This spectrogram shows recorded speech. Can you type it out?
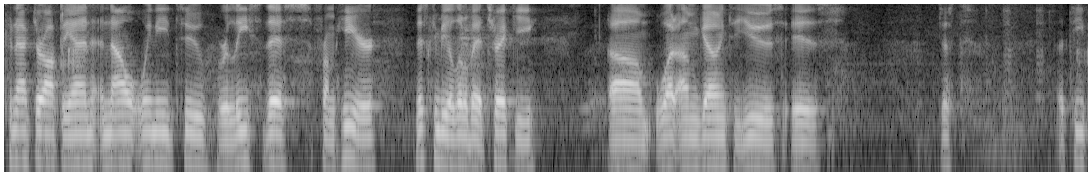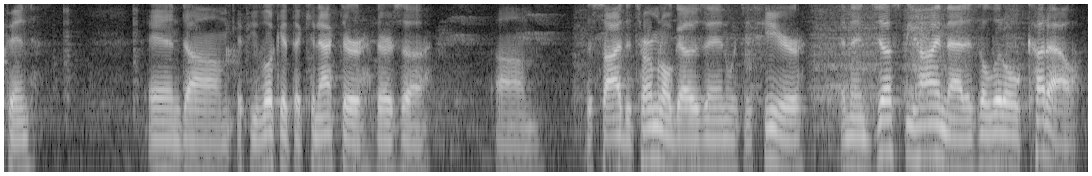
connector off the end and now we need to release this from here. This can be a little bit tricky. Um, what I'm going to use is just a T-pin and um, if you look at the connector there's a um, the side the terminal goes in which is here and then just behind that is a little cutout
